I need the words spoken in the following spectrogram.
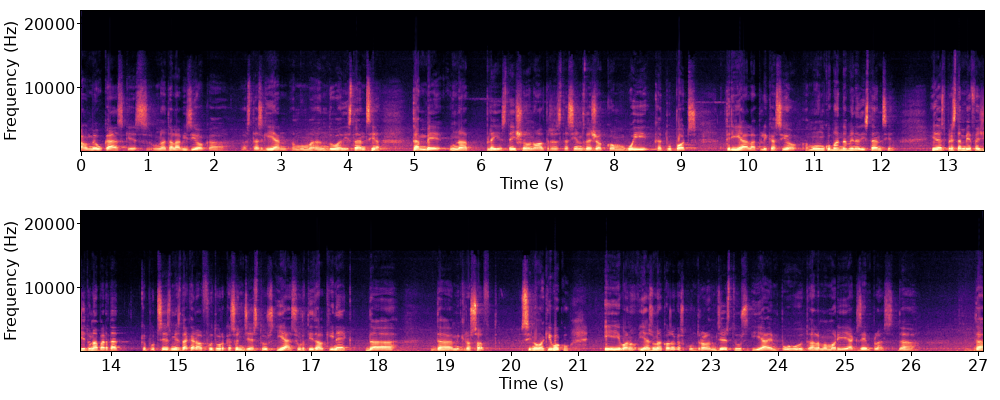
el meu cas, que és una televisió que estàs guiant amb un mando a distància, també una PlayStation o altres estacions de joc com Wii, que tu pots triar l'aplicació amb un comandament a distància, i després també he afegit un apartat que potser és més de cara al futur, que són gestos. Ja ha sortit el Kinect de, de Microsoft, si no m'equivoco, i bueno, ja és una cosa que es controla amb gestos i ja hem pogut, a la memòria hi ha exemples de, de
